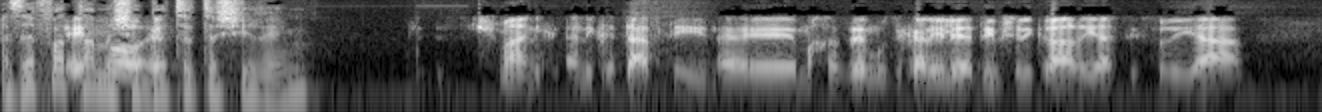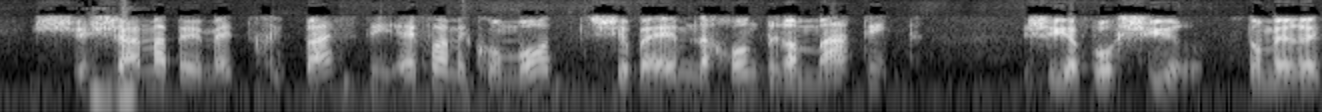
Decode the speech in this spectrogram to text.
אז איפה אתה משבץ את השירים? תשמע, אני, אני כתבתי אה, מחזה מוזיקלי לילדים שנקרא אריה ספרייה, ששם באמת חיפשתי איפה המקומות שבהם נכון דרמטית שיבוא שיר. זאת אומרת,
